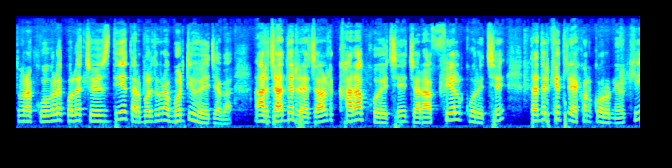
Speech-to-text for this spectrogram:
তোমরা গুগলে কলেজ চয়েস দিয়ে তারপরে তোমরা ভর্তি হয়ে যাবা। আর যাদের রেজাল্ট খারাপ হয়েছে, যারা ফেল করেছে, তাদের ক্ষেত্রে এখন করণীয় কি?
